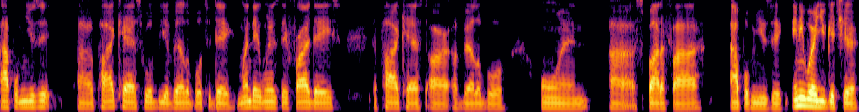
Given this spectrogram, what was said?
Apple Music, uh podcast will be available today. Monday, Wednesday, Fridays, the podcasts are available on uh Spotify, Apple Music, anywhere you get your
